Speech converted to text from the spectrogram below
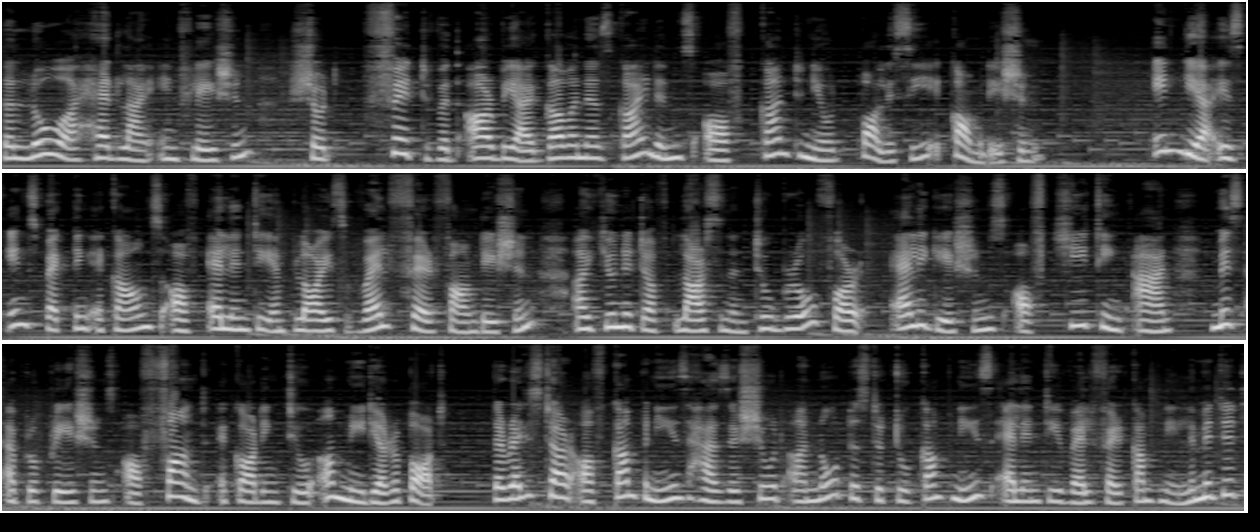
the lower headline inflation should fit with RBI governor's guidance of continued policy accommodation. India is inspecting accounts of L&T Employees Welfare Foundation, a unit of Larsen & Toubro for allegations of cheating and misappropriations of fund according to a media report. The Registrar of Companies has issued a notice to two companies, L&T Welfare Company Limited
